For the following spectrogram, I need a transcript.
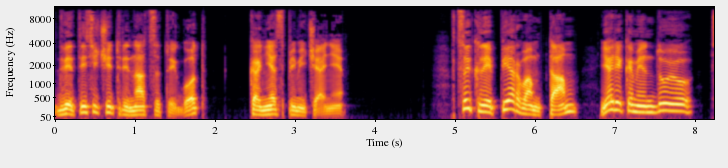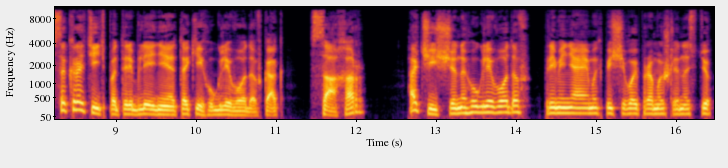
2013 год. Конец примечания. В цикле первом там я рекомендую сократить потребление таких углеводов, как сахар, очищенных углеводов, применяемых пищевой промышленностью,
